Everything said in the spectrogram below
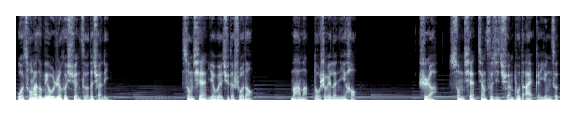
我从来都没有任何选择的权利。宋茜也委屈地说道：“妈妈都是为了你好。”是啊，宋茜将自己全部的爱给英子，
